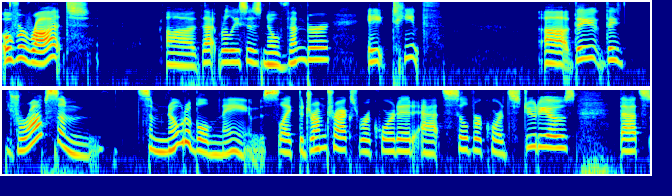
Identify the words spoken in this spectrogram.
Overwrought. Uh, that releases November 18th. Uh, they they drop some some notable names. Like the drum tracks were recorded at Silver Cord Studios. That's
